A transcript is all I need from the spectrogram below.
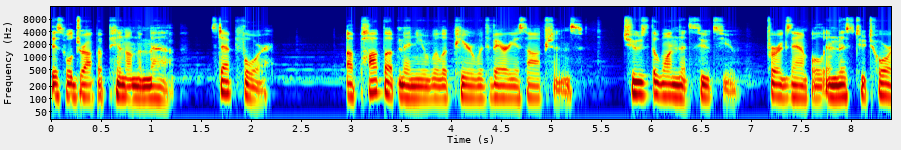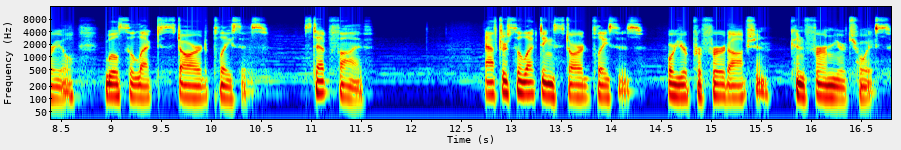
This will drop a pin on the map. Step 4. A pop-up menu will appear with various options. Choose the one that suits you. For example, in this tutorial, we'll select starred places. Step 5. After selecting starred places, or your preferred option, confirm your choice.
